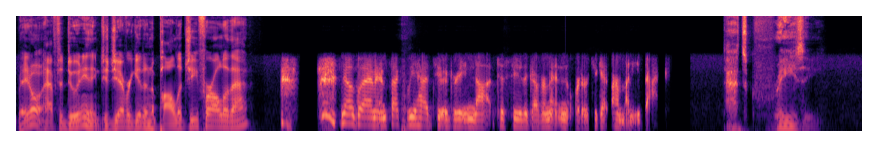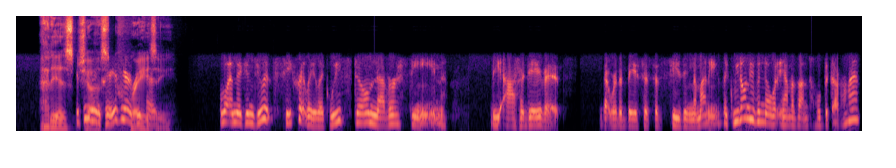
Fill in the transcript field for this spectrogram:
they don't have to do anything. Did you ever get an apology for all of that? No, Glenn. In fact, we had to agree not to sue the government in order to get our money back. That's crazy. That is It's just crazy. Well, and they can do it secretly. Like we've still never seen the affidavits that were the basis of seizing the money. Like we don't even know what Amazon told the government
